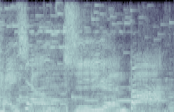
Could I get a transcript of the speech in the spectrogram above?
开箱职人吧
